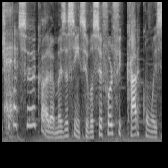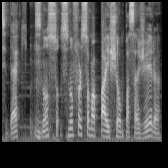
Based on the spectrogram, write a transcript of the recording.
Acho que pode ser, cara. Mas assim, se você for ficar com esse deck, hum. se, não, se não for só uma paixão passageira,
